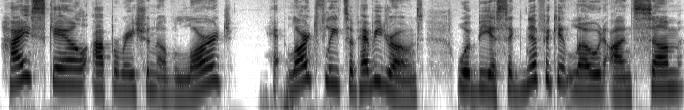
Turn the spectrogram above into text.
high scale operation of large large fleets of heavy drones would be a significant load on some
